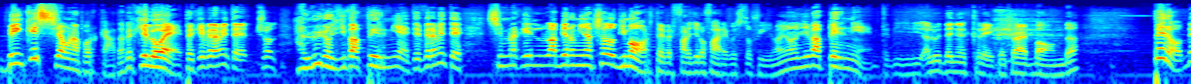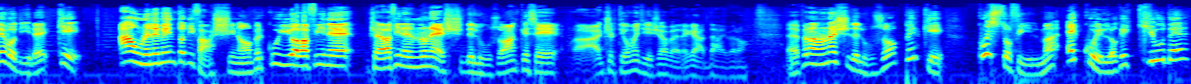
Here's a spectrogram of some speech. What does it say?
benché sia una porcata, perché lo è, perché veramente cioè, a lui non gli va per niente, veramente sembra che l'abbiano minacciato di morte per farglielo fare questo film, non gli va per niente di, a lui Daniel Craig, cioè Bond. Però devo dire che ha un elemento di fascino, per cui io alla fine, cioè alla fine non esci deluso, anche se ah, in certi momenti dici, vabbè, raga, dai però. Eh, però non esci deluso perché questo film è quello che chiude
